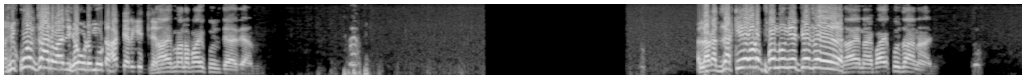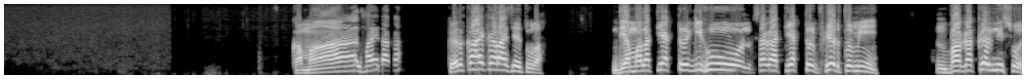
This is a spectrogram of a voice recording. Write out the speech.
हे कोण चालवायचं एवढं मोठं हत्यार घेतलं नाही मला बायकोच द्या द्या. लगा जाकी एवढं फनून येतेच नाही नाही बायको जाणार. कमाल हाय का कर काय करायचंय तुला? द्या मला ट्रॅक्टर घेऊन सगळा ट्रॅक्टर फेडतो मी. अन बघा करनीश्वर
